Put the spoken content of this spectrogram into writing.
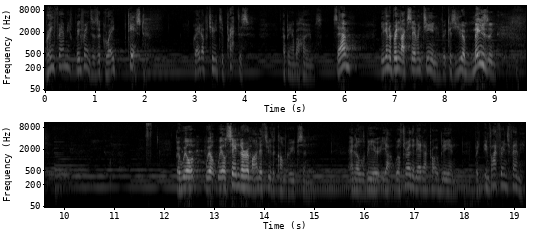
bring family, bring friends. It's a great test, great opportunity to practice opening up our homes. Sam, you're going to bring like 17 because you're amazing. But we'll, we'll, we'll send a reminder through the com groups and, and it'll be, yeah, we'll throw the net out probably, and, but invite friends, family.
